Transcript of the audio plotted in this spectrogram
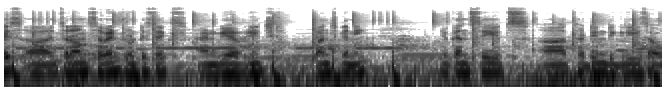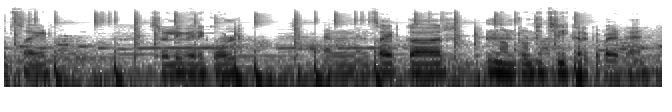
guys, uh, it's around 7:26, and we have reached Panchgani. You can see it's uh, 13 degrees outside. It's really very cold, and inside car हम 23 करके बैठे हैं.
